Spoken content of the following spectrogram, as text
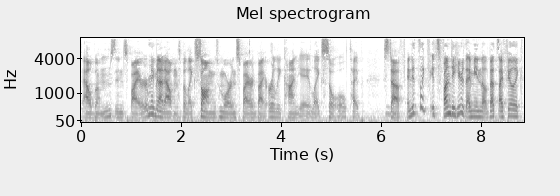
albums inspired, or maybe not albums, but like songs more inspired by early Kanye, like soul type mm-hmm. stuff. And it's like it's fun to hear that. I mean, that's I feel like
